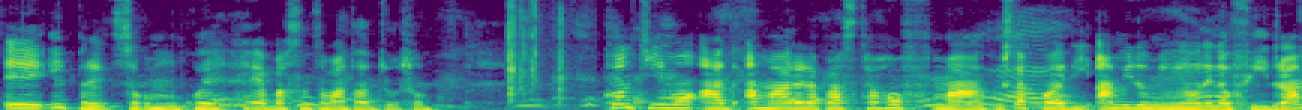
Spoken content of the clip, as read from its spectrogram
e il prezzo comunque è abbastanza vantaggioso. Continuo ad amare la pasta Hoffman questa qua è di amido mio della Ufidra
